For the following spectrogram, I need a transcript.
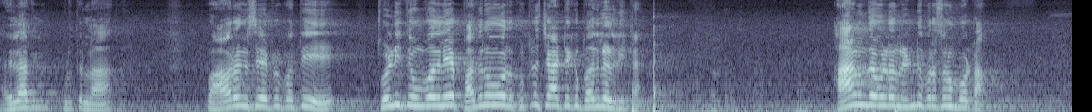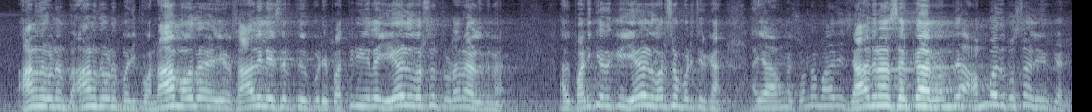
அது எல்லாத்துக்கும் கொடுத்துடலாம். இப்போ அவுரங்கசீப்பை பற்றி தொண்ணூற்றி ஒம்போதுலேயே பதினோரு குற்றச்சாட்டுக்கு பதில் எழுதிட்டேன். ஆனந்தவிடன் ரெண்டு பிரசுரம் போட்டான். ஆனந்தவிடன் ஆனந்தவிடன் பதிப்போம். நான் முதல்ல சாதிலேசரத்துக்குரிய பத்திரிகையில் ஏழு வருஷம் தொடராக எழுதினேன். அது படிக்கிறதுக்கு ஏழு வருஷம் படிச்சிருக்கேன். ஐயா அவங்க சொன்ன மாதிரி ஜாதனா சர்க்கார் வந்து ஐம்பது புஸ்தகம் எழுதியிருக்காரு.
